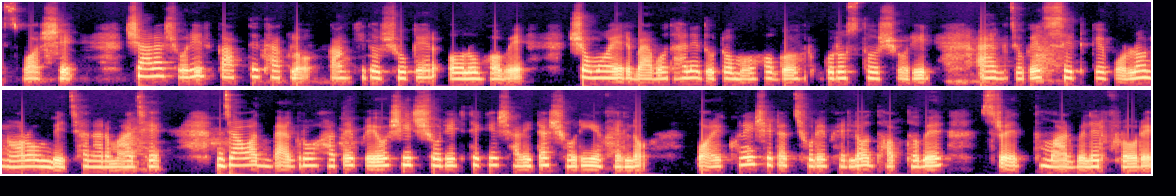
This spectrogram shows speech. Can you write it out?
স্পর্শে। সারা শরীর কাঁপতে থাকল কাঙ্ক্ষিত সুখের অনুভবে। সময়ের ব্যবধানে দুটো মোহগ্রস্ত শরীর একযোগে ছিটকে পড়ল নরম বিছানার মাঝে। জাওয়াদ ব্যগ্র হাতে প্রেয়সীর শরীর থেকে শাড়িটা সরিয়ে ফেলল। পরেক্ষণেই সেটা ছুঁড়ে ফেলল ধবধবে শ্রেত মার্বেলের ফ্লোরে।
